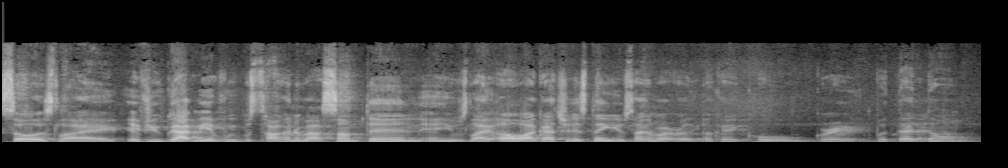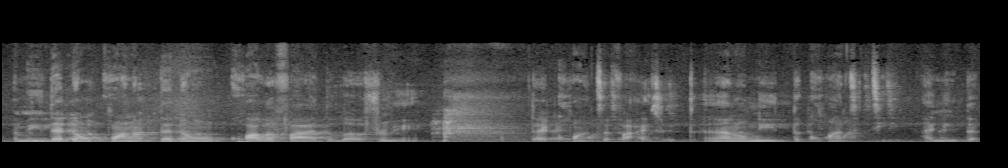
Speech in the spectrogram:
So it's like if you got me, if we was talking about something and you was like, "Oh, I got you this thing you was talking about earlier." Okay, cool, great. But that don't, I mean, that don't quanti- that don't qualify the love for me. That quantifies it, and I don't need the quantity. I need the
